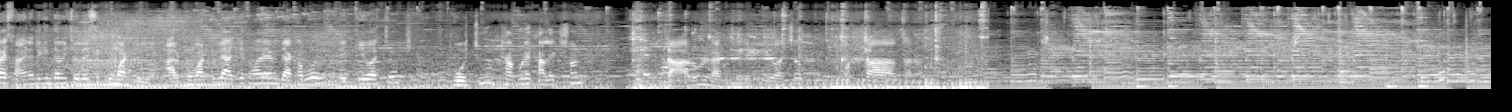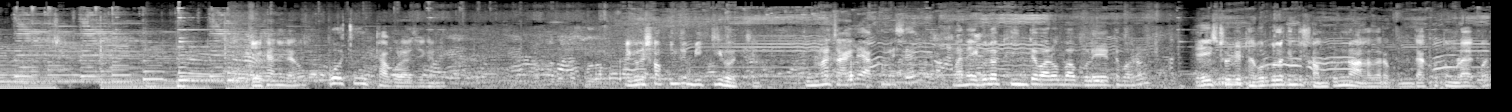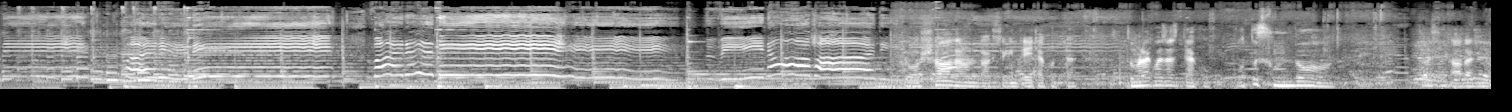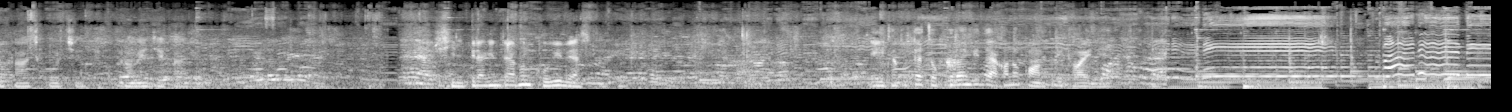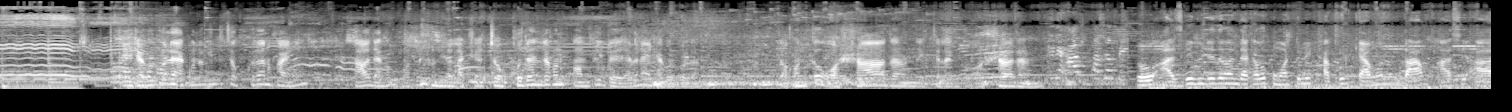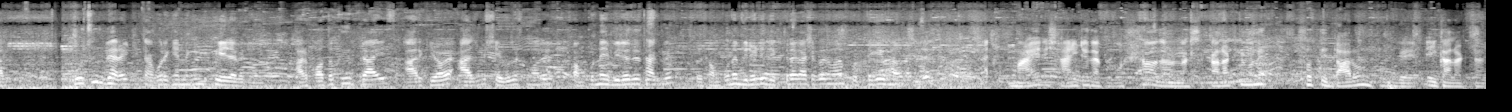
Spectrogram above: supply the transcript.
গাছ ফাইনালি কিন্তু আমি চলে এসেছি কুমারটুলি। আর কুমারটুলি আজকে তোমাদের আমি দেখাবো, দেখতেই পাচ্ছ, প্রচুর ঠাকুরের কালেকশন দারুণ লাগছে, দেখতেই পাচ্ছ, অসাধারণ। এখানে দেখো, প্রচুর ঠাকুর আছে এখানে। এগুলো সব কিন্তু বিক্রি হচ্ছে। তোমরা চাইলে এখন এসে মানে এগুলো কিনতে পারো বা বলে যেতে পারো। এই স্টোরির ঠাকুরগুলো কিন্তু সম্পূর্ণ আলাদা রকম। দেখো তোমরা একবার। অসাধারণ লাগছে কিন্তু এই ঠাকুরটা। তোমরা একবার জাস্ট দেখো কত সুন্দর। দাদা কিন্তু কাজ করছে রঙের যে কাজ। শিল্পীরা কিন্তু এখন খুবই ব্যস্ত। এই ঠাকুরটার চক্ষুদান কিন্তু এখনও কমপ্লিট হয়নি। এই ঠাকুরগুলো এখনও কিন্তু চক্ষুদান হয়নি। তাও দেখো কত সুন্দর লাগছে। আর চক্ষুদান যখন কমপ্লিট হয়ে যাবে না এই ঠাকুরগুলো, তখন তো অসাধারণ দেখতে লাগবে, অসাধারণ। তো আজকে ভিডিওতে আমি দেখাবো কুমারটুলির ঠাকুর কেমন দাম আছে আর প্রচুর ভ্যারাইটি ঠাকুর এখানে কিন্তু পেয়ে যাবে তুমি আর কত কি প্রাইস আর কীভাবে আসবে সেগুলো তোমাদের সম্পূর্ণ এই ভিডিওতে থাকবে তো সম্পূর্ণ ভিডিওটি দেখতে থাকা আশা করি তোমার প্রত্যেকেই ভালো লাগবে মায়ের শাড়িটা দেখো অসাধারণ লাগছে কালারটা মানে সত্যি দারুণ ঘুরবে এই কালারটা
